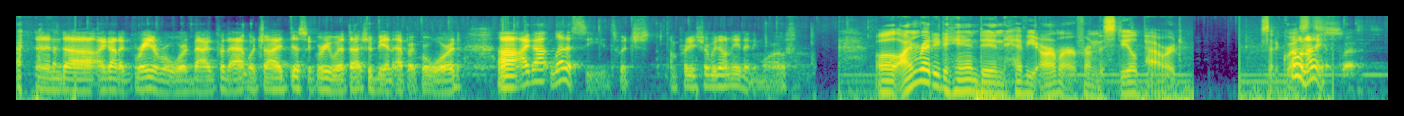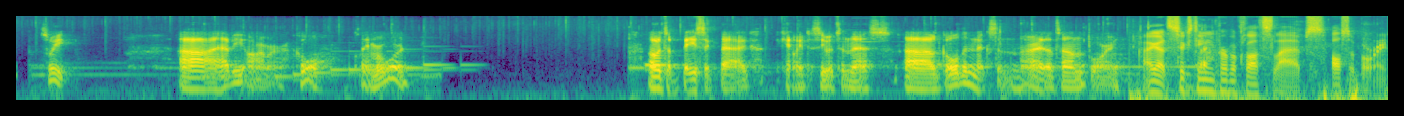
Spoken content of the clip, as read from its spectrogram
and uh, I got a greater reward bag for that, which I disagree with. That should be an epic reward. Uh, I got lettuce seeds, which I'm pretty sure we don't need any more of. Well, I'm ready to hand in heavy armor from the steel powered set of Oh, nice. Sweet. Uh, heavy armor. Cool. Claim reward. Oh, it's a basic bag. I can't wait to see what's in this. Uh, Golden Nixon. Alright, that sounds boring. I got 16 purple cloth slabs. Also boring.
